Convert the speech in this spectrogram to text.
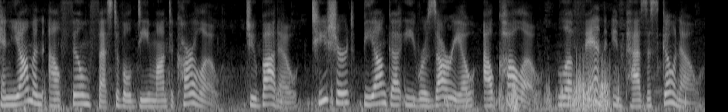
Can Yaman al Film Festival di Monte Carlo. Jubato, T-shirt Bianca e Rosario al Calo, La Fan in Paziscono.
